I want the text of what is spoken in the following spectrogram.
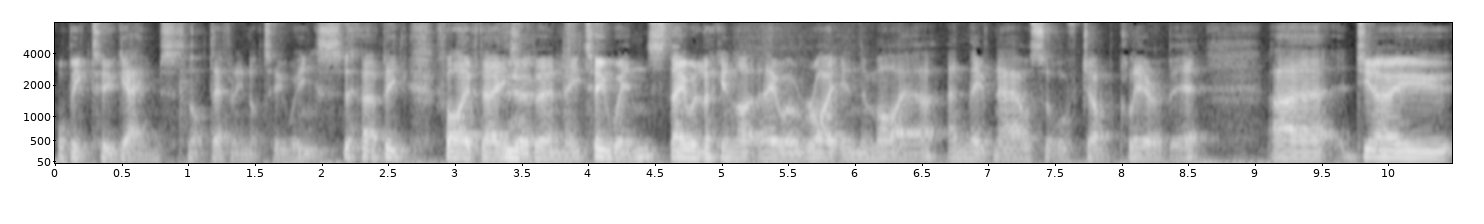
or big two games. Not definitely not two weeks. big five days Yeah. for Burnley. Two wins. They were looking like they were right in the mire, and they've now sort of jumped clear a bit. Uh, do you know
